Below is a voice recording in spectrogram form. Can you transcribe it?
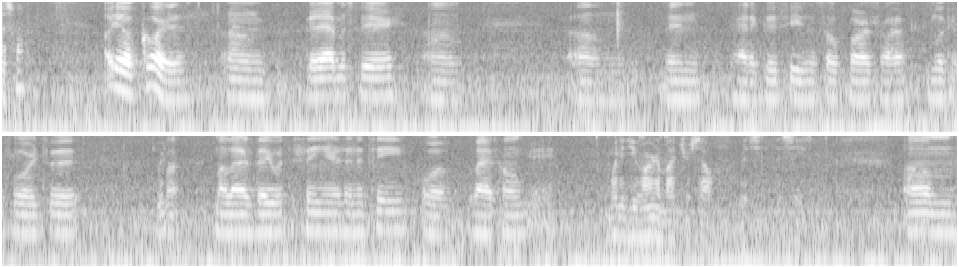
this one? Oh yeah, of course. Um, good atmosphere. Um, um, then had a good season so far, so I'm looking forward to it. My, my last day with the seniors and the team, or last home game. What did you learn about yourself this this season? Um,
